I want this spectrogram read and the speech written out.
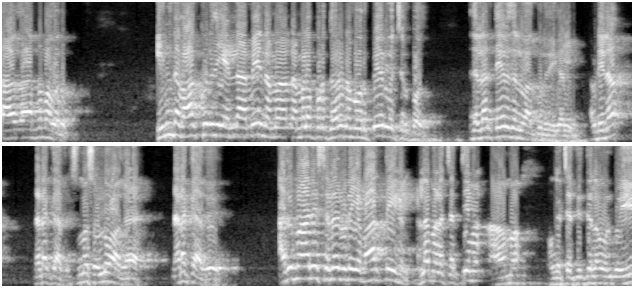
சாதாரணமா வரும். இந்த வாக்குறுதி எல்லாமே நம்ம நம்மளை பொறுத்தவரை நம்ம ஒரு பேர் வச்சிருப்போம். இதெல்லாம் தேர்தல் வாக்குறுதிகள். அப்படின்னா நடக்காது. சும்மா சொல்லுவாங்க நடக்காது. அது மாதிரி சிலருடைய வார்த்தைகள் எல்லாம் மேல சத்தியமா ஆமா உங்க சத்தியத்தெல்லாம் கொண்டு போய்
